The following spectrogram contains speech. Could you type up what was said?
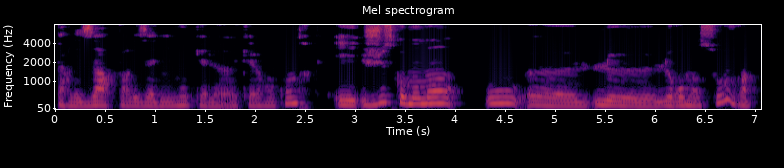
par les arbres, par les animaux qu'elle qu'elle rencontre. Et jusqu'au moment où euh, le, le roman s'ouvre,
